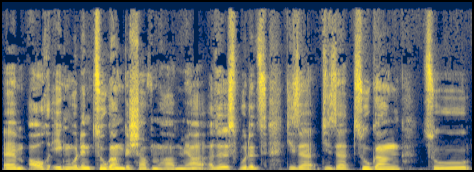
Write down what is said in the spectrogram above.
ähm, auch irgendwo den Zugang geschaffen haben. Ja, also es wurde jetzt dieser dieser Zugang zu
